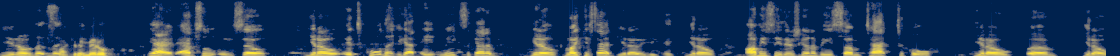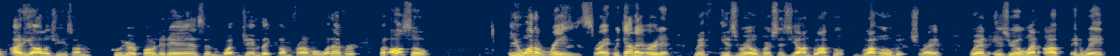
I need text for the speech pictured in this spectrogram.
you know, the, the, the, the middle. Yeah, absolutely. So, you know, it's cool that you got eight weeks to kind of, you know, like you said, you know, you, you know, obviously there's going to be some tactical, you know, um, you know, ideologies on who your opponent is and what gym they come from or whatever, but also you want to raise, right? We kind of heard it with Israel versus Jan Blachowicz, right? When Israel went up in weight,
